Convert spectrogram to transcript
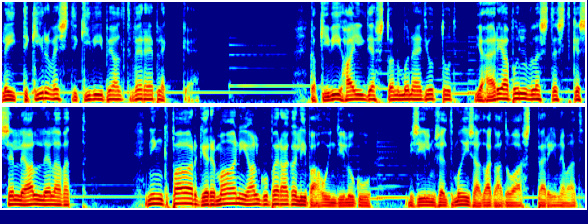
leiti kirvesti kivi pealt vereplekke ka kivihaldjast on mõned jutud ja härjapõlvlastest, kes selle all elavad ning paar germaani algupäraga libahundi lugu, mis ilmselt mõisa tagatoast pärinevad.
